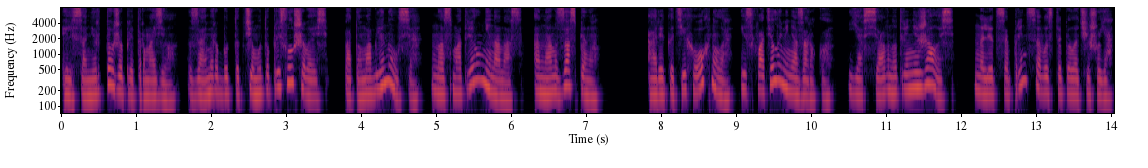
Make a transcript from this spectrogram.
Эльсанир тоже притормозил, замер, будто к чему-то прислушиваясь, потом оглянулся, но смотрел не на нас, а нам за спину. Арика тихо охнула и схватила меня за руку. Я вся внутренне жалась. На лице принца выступила чешуя.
